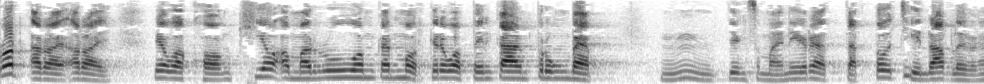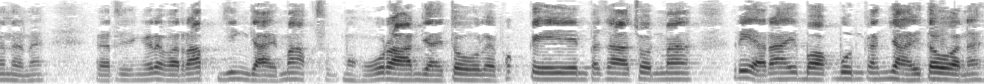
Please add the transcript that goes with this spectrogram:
รสอร่อยอร่อยเรียกว่าของเคี้ยวเอามารวมกันหมดเรียกว่าเป็นการปรุงแบบอืมยังสมัยนี้เรียกจัดโต๊ะจีนรับเลยเหมือนกันนะนะจริงๆเรียกว่ารับยิ่งใหญ่มากมโหฬารใหญ่โตเลยเพราะเกณฑ์ประชาชนมาเรียอะไรบอกบุญกันใหญ่โตนะ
